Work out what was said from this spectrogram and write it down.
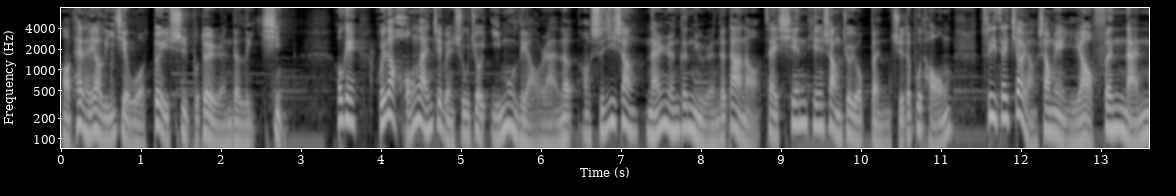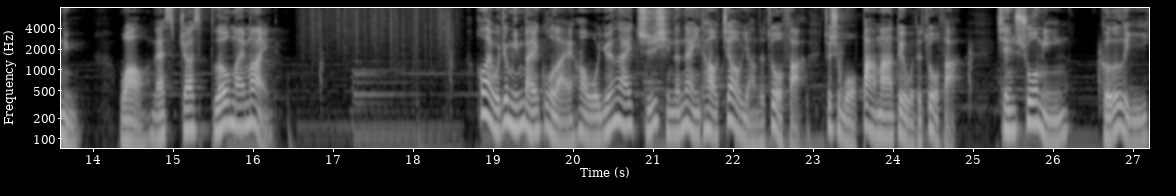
哦，太太要理解我对事不对人的理性。OK，回到《红蓝》这本书就一目了然了哦。实际上，男人跟女人的大脑在先天上就有本质的不同，所以在教养上面也要分男女。Wow, that's just blow my mind。后来我就明白过来哈，我原来执行的那一套教养的做法，就是我爸妈对我的做法：先说明、隔离、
